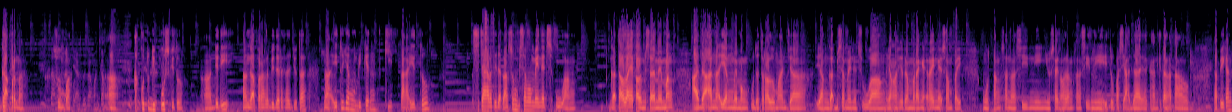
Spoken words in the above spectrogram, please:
Nggak pernah. Sumpah. berarti aku. Ah, aku tuh di push gitu. Ah, jadi ah, nggak pernah lebih dari satu juta. Nah itu yang bikin kita itu secara tidak langsung bisa memanage uang. Nggak tahu lah ya kalau misalnya memang ada anak yang memang udah terlalu manja, yang nggak bisa manage uang, yang akhirnya merengek-rengek sampai ngutang sana sini, nyusahin orang sana sini, itu pasti ada ya kan? Kita nggak tahu. Tapi kan,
